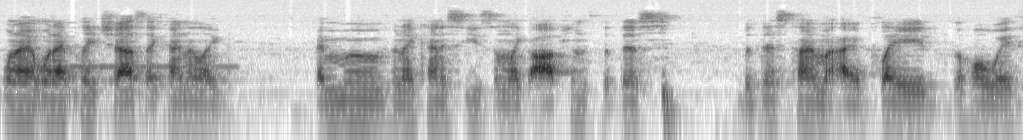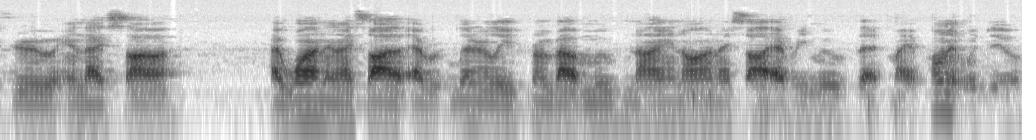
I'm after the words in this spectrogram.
when I when I play chess, I kind of like I move and I kind of see some like options, but this but this time I played the whole way through and I saw I won and I saw every, literally from about move 9 on I saw every move that my opponent would do.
